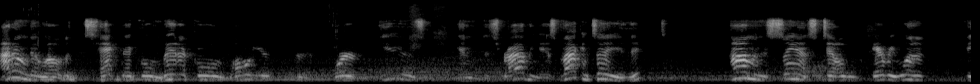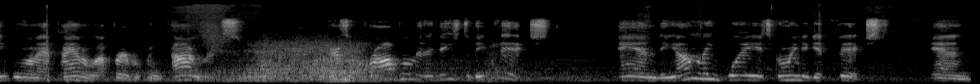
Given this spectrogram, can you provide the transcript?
I don't know all the technical, medical, lawyer word used in describing this, but I can tell you that common sense tells everyone people on that panel up there in Congress. There's a problem and it needs to be fixed. And the only way it's going to get fixed, and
